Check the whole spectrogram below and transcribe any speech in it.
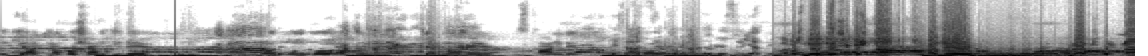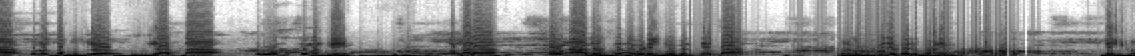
उनकी आत्मा को शांति दे और उनको अपने चरणों में स्थान दे। नमस्ते, जय श्री कृष्णा। રાજકોટના પનોતા પુત્ર, ગુજરાતના પૂર્વ મુખ્યમંત્રી, અમારા સૌના આદર્શ અને વડીલ દિવગંત નેતા, વિજયભાઈ રૂપાણી, દેશનો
